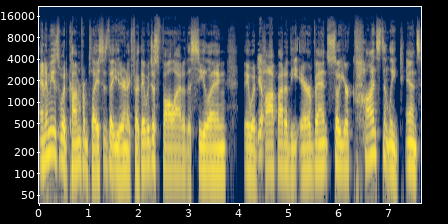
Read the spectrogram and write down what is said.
enemies would come from places that you didn't expect. They would just fall out of the ceiling. They would Yep. pop out of the air vents. So you're constantly tense.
